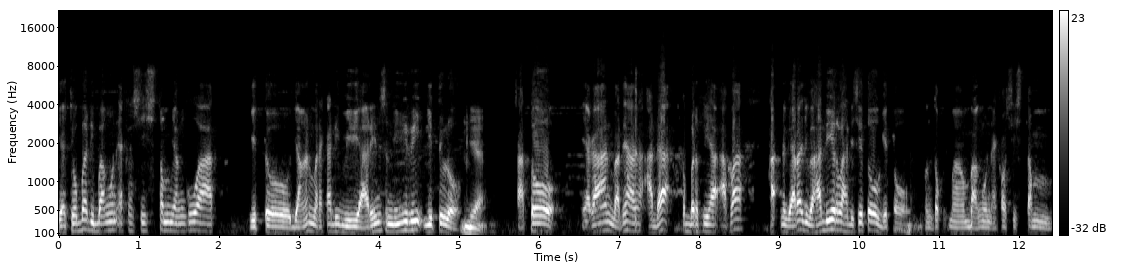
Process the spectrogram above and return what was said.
ya coba dibangun ekosistem yang kuat gitu. Jangan mereka dibiarin sendiri gitu loh. Yeah. Satu, ya kan? Berarti ada keberpihak apa negara juga hadir lah di situ gitu untuk membangun ekosistem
